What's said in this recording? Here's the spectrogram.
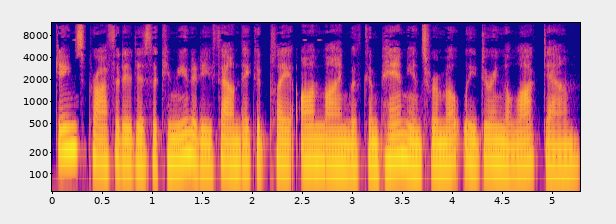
Games profited as the community found they could play online with companions remotely during the lockdown.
